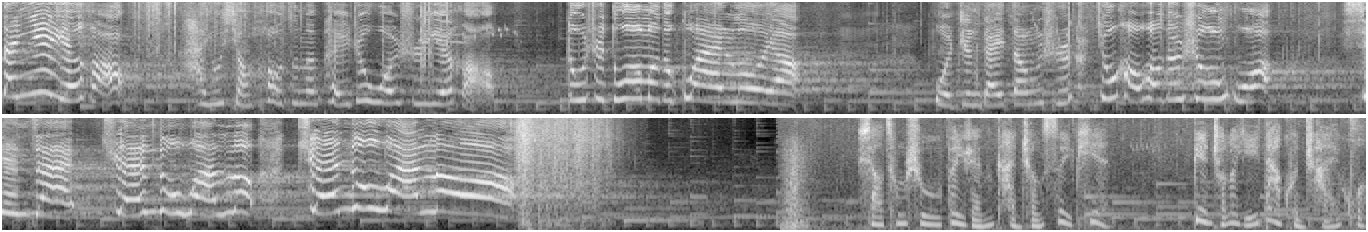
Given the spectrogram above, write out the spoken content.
诞夜也好，还有小耗子们陪着我时也好，都是多么的快乐呀！我真该当时就好好的生活，现在全都完了，小松树被人砍成碎片，变成了一大捆柴火，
